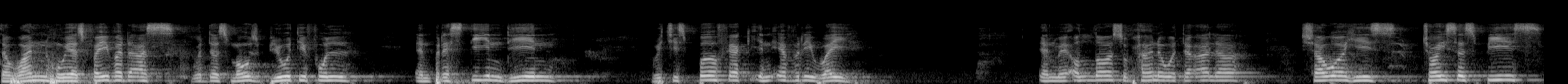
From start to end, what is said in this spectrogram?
The one who has favored us with this most beautiful and pristine deen which is perfect in every way. And may Allah subhanahu wa ta'ala shower his choicest peace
